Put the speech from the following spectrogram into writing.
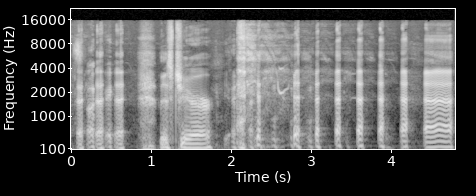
Sorry. this chair. but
